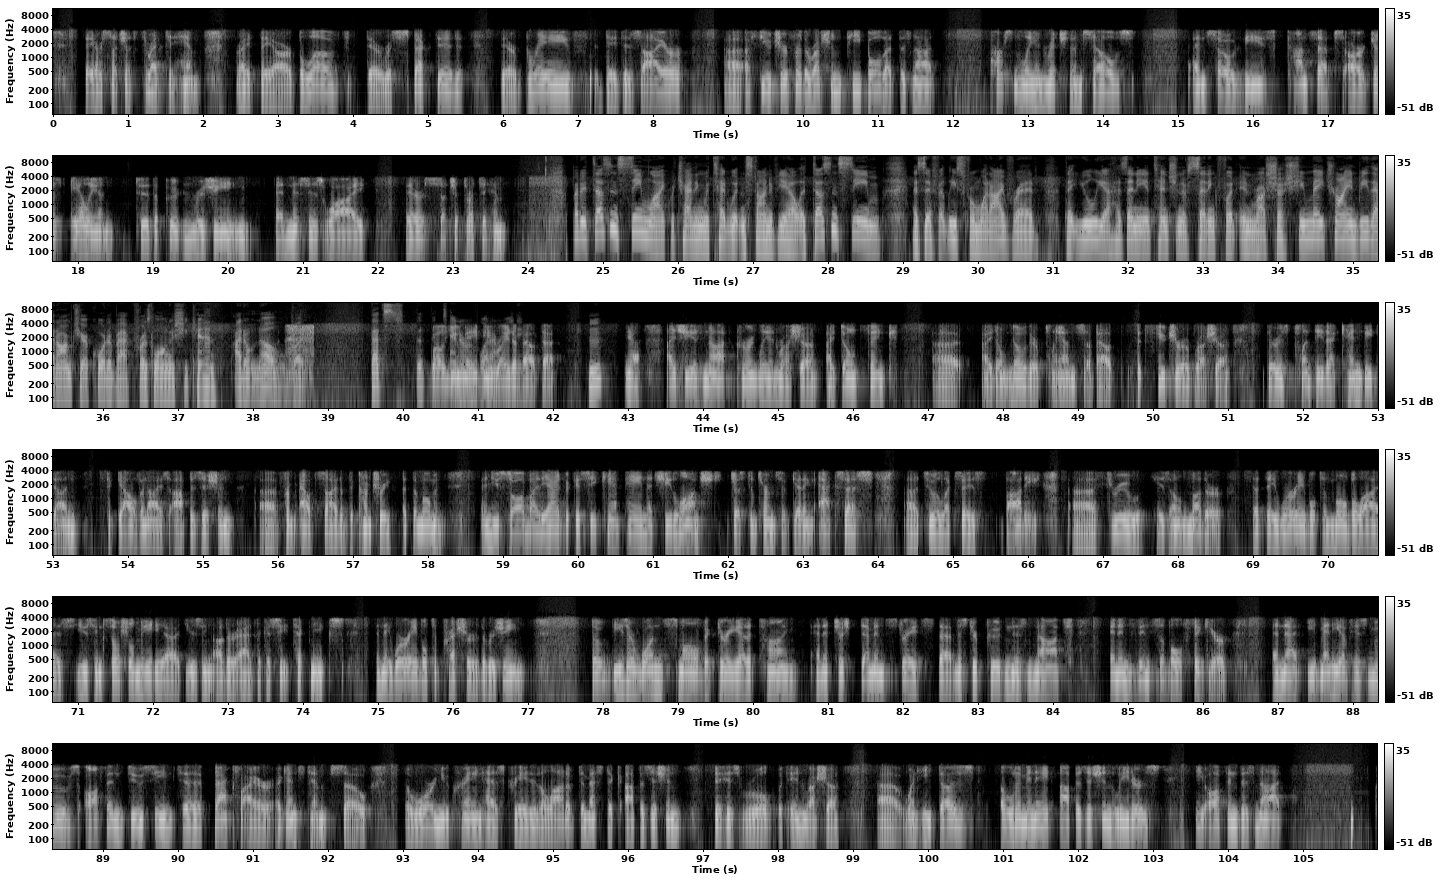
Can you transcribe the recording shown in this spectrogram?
they are such a threat to him, right? They are beloved, they're respected, they're brave, they desire uh, a future for the Russian people that does not personally enrich themselves. And so these concepts are just alien to the Putin regime, and this is why they're such a threat to him. But it doesn't seem like we're chatting with Ted Wittenstein of Yale. It doesn't seem as if, at least from what I've read, that Yulia has any intention of setting foot in Russia. She may try and be that armchair quarterback for as long as she can. I don't know, but that's the, the well, you may be I'm right reading. about that. Hmm? Yeah, I, she is not currently in Russia. I don't think. Uh, I don't know their plans about the future of Russia. There is plenty that can be done to galvanize opposition uh, from outside of the country at the moment. And you saw by the advocacy campaign that she launched, just in terms of getting access uh, to Alexei's body uh, through his own mother, that they were able to mobilize using social media, using other advocacy techniques, and they were able to pressure the regime. So these are one small victory at a time, and it just demonstrates that Mr. Putin is not an invincible figure, and that many of his moves often do seem to backfire against him. So the war in Ukraine has created a lot of domestic opposition to his rule within Russia. Uh, when he does eliminate opposition leaders, he often does not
